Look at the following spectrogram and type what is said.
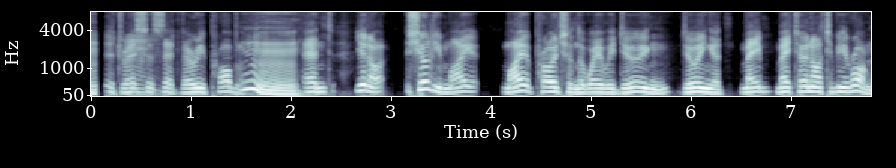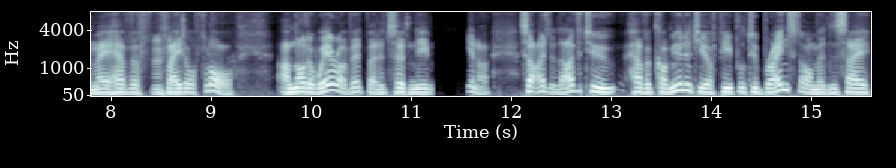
Mm. Addresses that very problem. Hmm. And you know, surely my my approach and the way we're doing doing it may may turn out to be wrong, may have a Mm-hmm. Mhm. fatal flaw. I'm not aware of it, but it certainly you know. So I'd love to have a community of people to brainstorm it and say,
